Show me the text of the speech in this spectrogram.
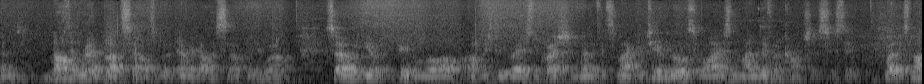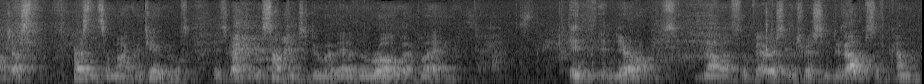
and not in red blood cells, but every other cell pretty well. So you, people will obviously raise the question, well, if it's microtubules, why isn't my liver conscious, you see? Well, it's not just presence of microtubules, it's got to be something to do with the role they're playing in, in neurons. Now, some various interesting develops have come,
